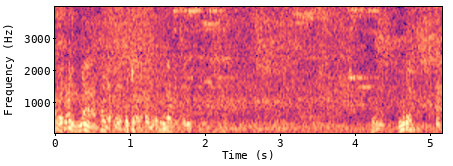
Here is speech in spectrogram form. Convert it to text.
我这里面，它也是有这个道理，这个应该是。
